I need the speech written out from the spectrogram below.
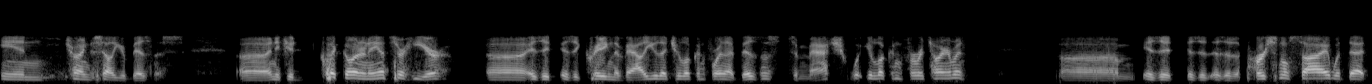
in trying to sell your business? Uh, and if you click on an answer here, uh, is it is it creating the value that you're looking for in that business to match what you're looking for retirement? Um, is it is it is it a personal side with that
